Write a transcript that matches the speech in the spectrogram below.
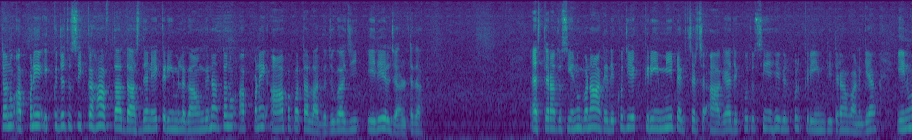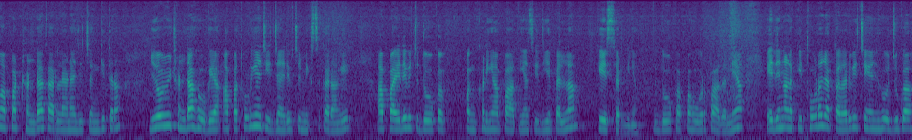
ਤੁਹਾਨੂੰ ਆਪਣੇ ਇੱਕ, ਜੇ ਤੁਸੀਂ ਇੱਕ ਹਫ਼ਤਾ 10 ਦਿਨ ਇਹ ਕਰੀਮ ਲਗਾਓਗੇ ਨਾ, ਤੁਹਾਨੂੰ ਆਪਣੇ ਆਪ ਪਤਾ ਲੱਗ ਜਾਊਗਾ ਜੀ, ਇਹਦੇ ਰਿਜ਼ਲਟ ਦਾ। ਇਸ ਤਰ੍ਹਾਂ ਤੁਸੀਂ ਇਹਨੂੰ ਬਣਾ ਕੇ ਦੇਖੋ, ਜੀ ਇਹ ਕਰੀਮੀ ਟੈਕਸਚਰ 'ਚ ਆ ਗਿਆ, ਦੇਖੋ ਤੁਸੀਂ ਇਹ ਬਿਲਕੁਲ ਕਰੀਮ ਦੀ ਤਰ੍ਹਾਂ ਬਣ ਗਿਆ। ਇਹਨੂੰ ਆਪਾਂ ਠੰਡਾ ਕਰ ਲੈਣਾ ਜੀ ਚੰਗੀ ਤਰ੍ਹਾਂ। ਜਦੋਂ ਵੀ ਠੰਡਾ ਹੋ ਗਿਆ, ਆਪਾਂ ਥੋੜੀਆਂ ਚੀਜ਼ਾਂ ਇਹਦੇ ਵਿੱਚ ਮਿਕਸ ਕਰਾਂਗੇ। ਆਪਾਂ ਇਹਦੇ ਵਿੱਚ ਦੋ ਕੱਪ ਪੰਖੜੀਆਂ ਪਾਤੀਆਂ ਸੀ ਜੀ ਪਹਿਲਾਂ ਕੇਸਰ ਦੀਆਂ। ਤੇ ਦੋ ਕੱਪ ਹੋਰ ਪਾ ਦਿੰਨੇ ਆ ਇਹਦੇ ਨਾਲ ਕੀ ਥੋੜਾ ਜਿਹਾ ਕਲਰ ਵੀ ਚੇਂਜ ਹੋ ਜਾਊਗਾ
